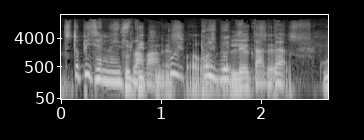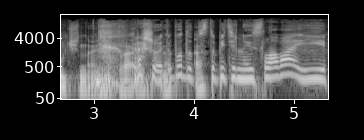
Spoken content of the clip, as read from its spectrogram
вступительные, вступительные слова. Пусть, слова. пусть будет лекция так, да. это скучно, Хорошо, это будут вступительные слова. И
